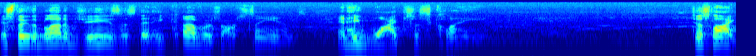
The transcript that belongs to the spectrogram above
It's through the blood of Jesus that He covers our sins and He wipes us clean. Just like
